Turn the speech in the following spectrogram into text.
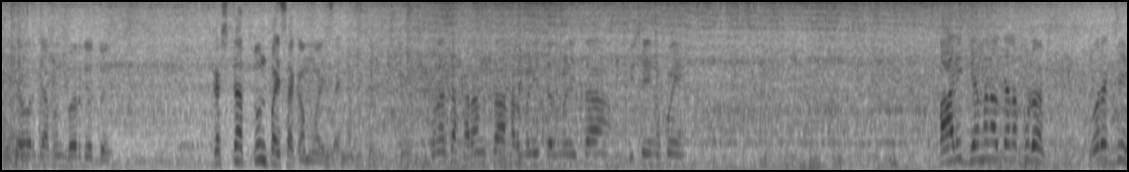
त्याच्यावरती आपण भर देतो आहे कष्टातून पैसा कमवायचा आहे. कोणाचा हरामचा हरमळी तरमळीचा विषय नकोय. बारीक घे म्हणाव त्याला पुढं. गोरखजी.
